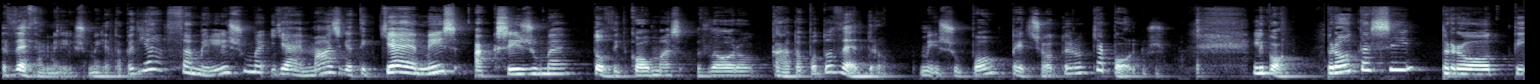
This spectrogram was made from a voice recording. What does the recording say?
δεν θα μιλήσουμε για τα παιδιά, θα μιλήσουμε για εμάς, γιατί και εμείς αξίζουμε το δικό μας δώρο κάτω από το δέντρο. Μη σου πω περισσότερο και από όλους. Λοιπόν, πρόταση πρώτη.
